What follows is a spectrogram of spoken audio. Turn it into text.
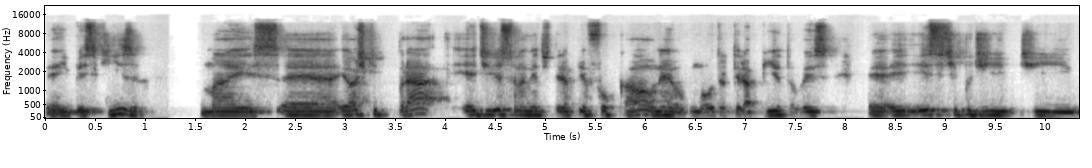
é, em pesquisa. Mas é, eu acho que para é, direcionamento de terapia focal, né, alguma outra terapia, talvez é, esse tipo de, de,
